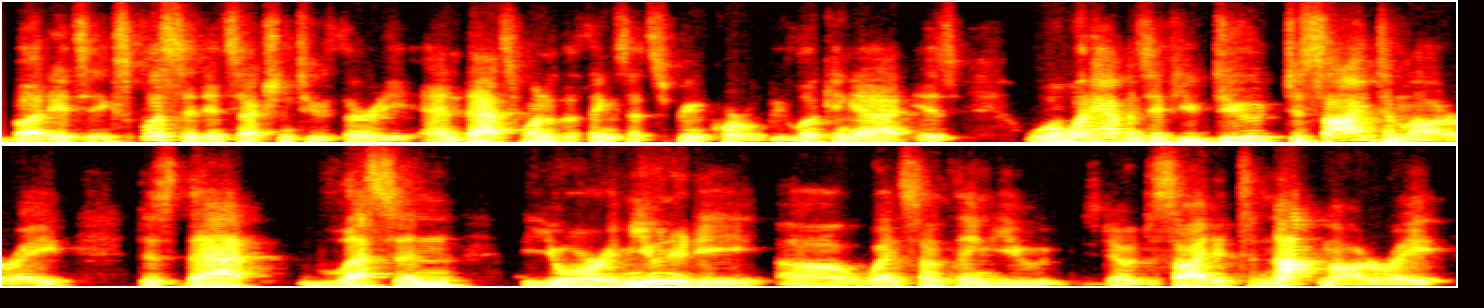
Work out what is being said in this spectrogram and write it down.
but it's explicit in Section 230. And that's one of the things that Supreme Court will be looking at is, well, what happens if you do decide to moderate? Does that lessen your immunity uh, when something you, you know decided to not moderate?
